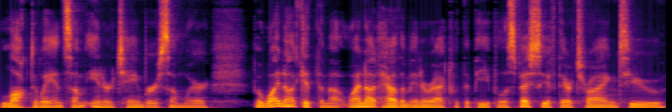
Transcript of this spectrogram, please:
locked away in some inner chamber somewhere. But why not get them out? Why not have them interact with the people, especially if they're trying to,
